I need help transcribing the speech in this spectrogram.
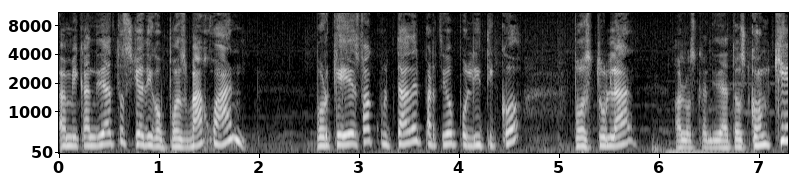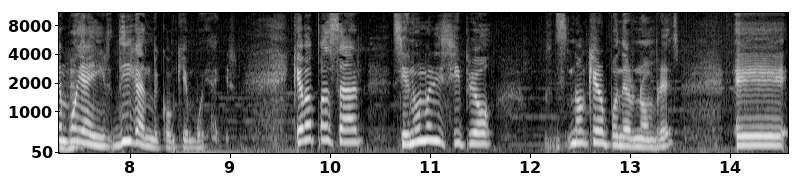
a, mi candidato si yo digo, pues va Juan? Porque es facultad del partido político postular a los candidatos. ¿Con quién voy a ir? Díganme con quién voy a ir. ¿Qué va a pasar si en un municipio, no quiero poner nombres, eh,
